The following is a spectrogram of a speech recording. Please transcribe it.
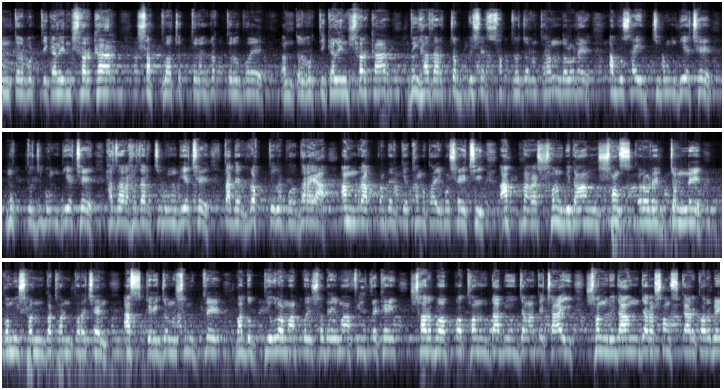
অন্তর্বর্তীকালীন সরকার শাপলা চত্বরের রক্তের উপরে অন্তর্বর্তীকালীন সরকার দুই হাজার চব্বিশের ছাত্র জনতার আন্দোলনের আবু সাইদ জীবন দিয়েছে, মুক্ত জীবন দিয়েছে, হাজার হাজার জীবন দিয়েছে। তাদের রক্তের উপর দাঁড়ায়া আমরা আপনাদেরকে ক্ষমতায় বসেছি আপনারা সংবিধান সংস্করণের জন্যে কমিশন গঠন করেছেন। আজকের জনসমুদ্রে মাদব্দি উলামা পরিষদের মাহফিল থেকে সর্বপ্রথম দাবি জানাতে চাই, সংবিধান সংবিধান যারা সংস্কার করবে,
